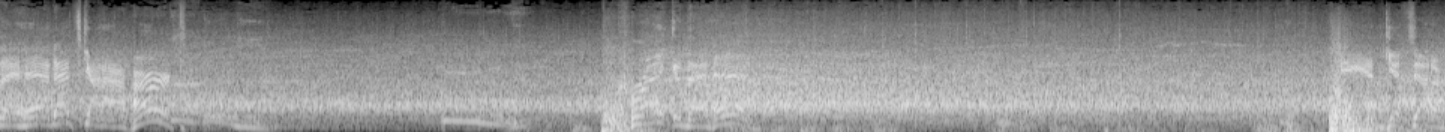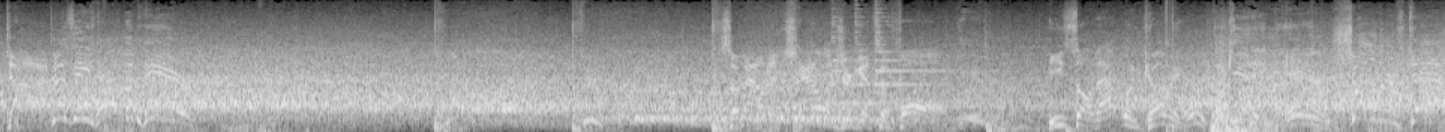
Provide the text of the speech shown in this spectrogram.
the head. That's got to hurt. Crank in the head. And gets out of dodge. Does he have him here? Somehow the challenger gets a fall. He saw that one coming. Oh. Getting air. Shoulders down.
